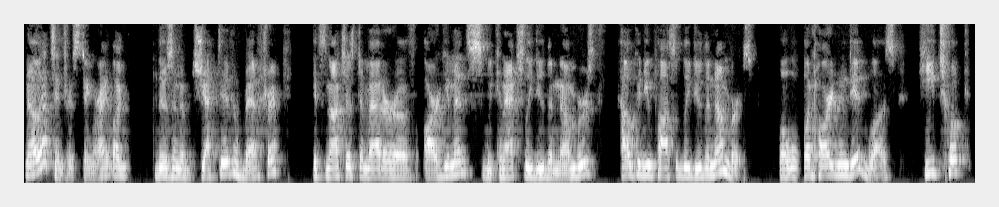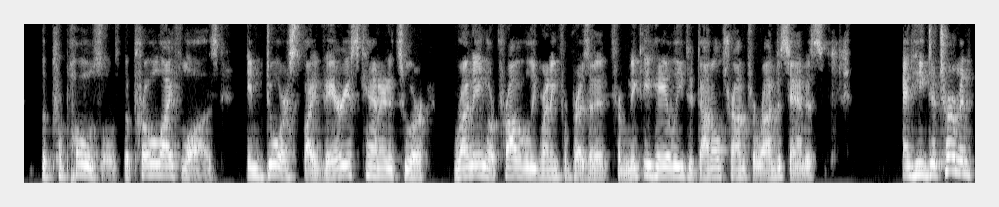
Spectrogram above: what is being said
Now that's interesting, right? Like there's an objective metric. It's not just a matter of arguments. We can actually do the numbers. How could you possibly do the numbers? Well, what Harden did was he took the proposals, the pro life laws endorsed by various candidates who are running or probably running for president, from Nikki Haley to Donald Trump to Ron DeSantis. And he determined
